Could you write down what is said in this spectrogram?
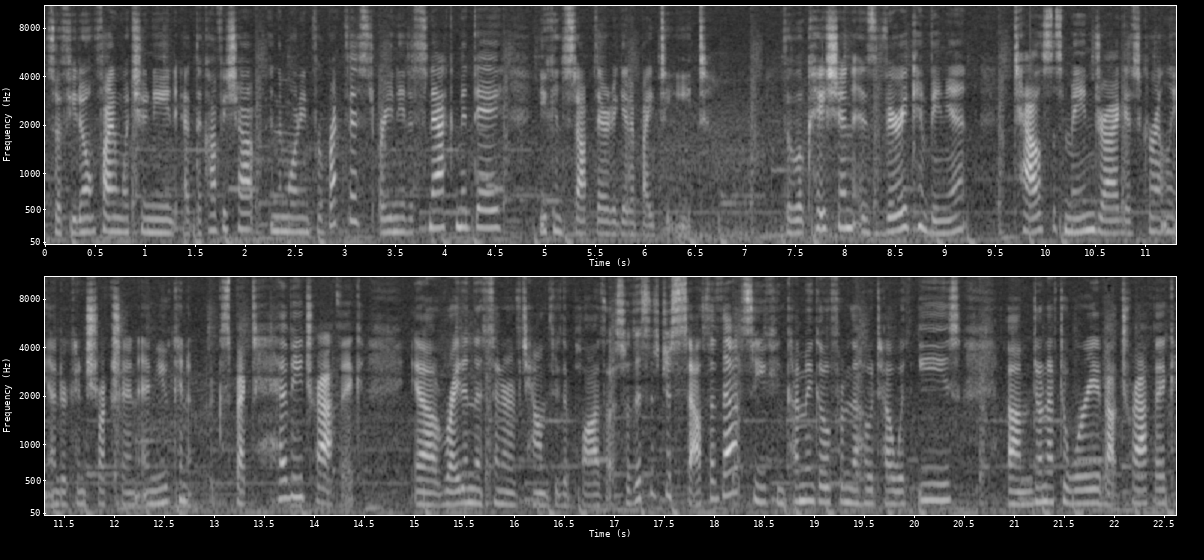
So if you don't find what you need at the coffee shop in the morning for breakfast or you need a snack midday, you can stop there to get a bite to eat. The location is very convenient. Taos' main drag is currently under construction and you can expect heavy traffic uh, right in the center of town through the plaza. So this is just south of that, so you can come and go from the hotel with ease. Um, don't have to worry about traffic.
